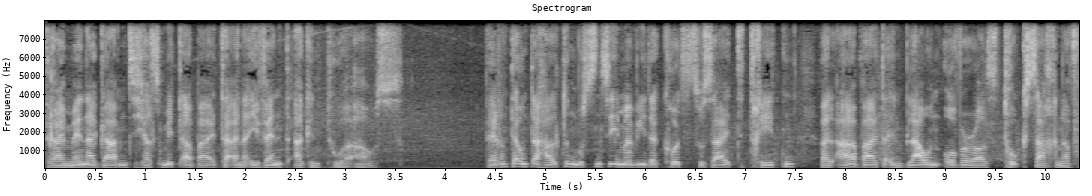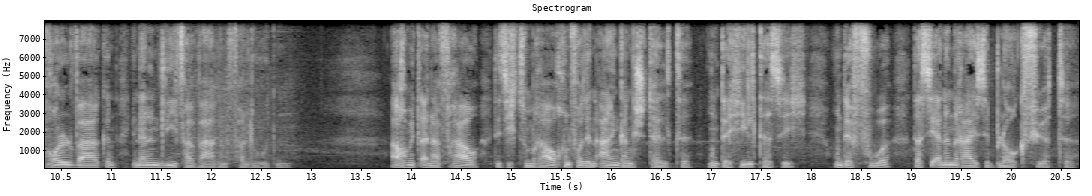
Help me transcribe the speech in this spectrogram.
Drei Männer gaben sich als Mitarbeiter einer Eventagentur aus. Während der Unterhaltung mussten sie immer wieder kurz zur Seite treten, weil Arbeiter in blauen Overalls Drucksachen auf Rollwagen in einen Lieferwagen verluden. Auch mit einer Frau, die sich zum Rauchen vor den Eingang stellte, unterhielt er sich und erfuhr, dass sie einen Reiseblog führte.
